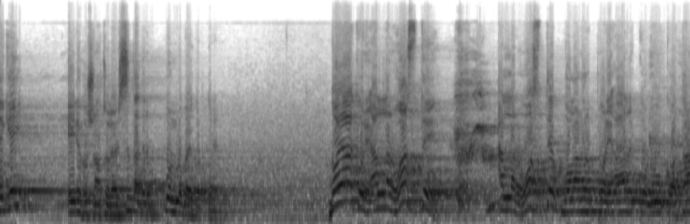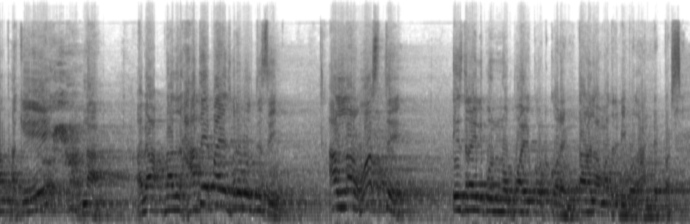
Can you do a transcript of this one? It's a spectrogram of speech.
থেকেই এইটা ঘোষণা চলে আসছে, তাদের পণ্য বয়কট করেন। দয়া করে আল্লাহর ওয়াস্তে আল্লাহর ওয়াস্তে বলানোর পরে আর কোনো কথা থাকে না। আমি আপনাদের হাতে পায়ে ধরে বলতেছি আল্লাহর ওয়াস্তে ইসরায়েলি পণ্য বয়কট করেন তাহলে আমাদের বিপদ হান্ড্রেড পার্সেন্ট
